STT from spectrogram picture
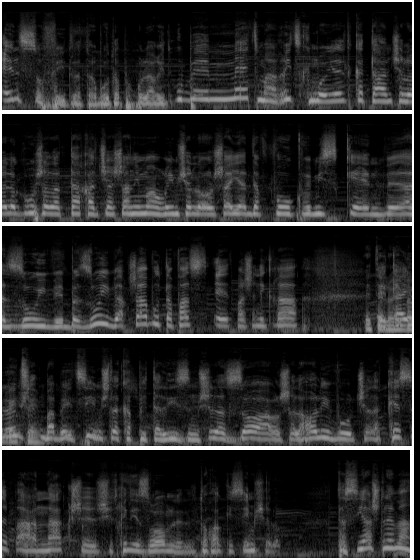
אינסופית לתרבות הפופולרית. הוא באמת מעריץ כמו ילד קטן שלא יהיה לו גרוש על התחת, שישן עם ההורים שלו, שהיה דפוק ומסכן והזוי ובזוי, ועכשיו הוא תפס את מה שנקרא... את אלוהים בביצים. של- בביצים של הקפיטליזם, של הזוהר, של ההוליווד, של הכסף הענק ש- שהתחיל לזרום לתוך הכיסים שלו. תעשייה שלמה.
